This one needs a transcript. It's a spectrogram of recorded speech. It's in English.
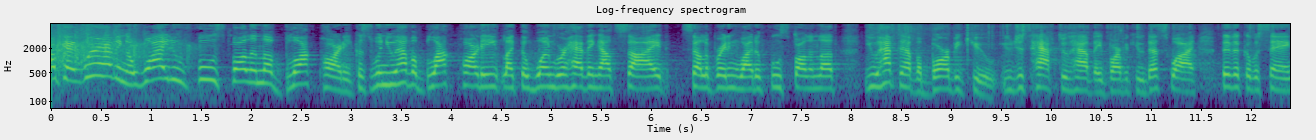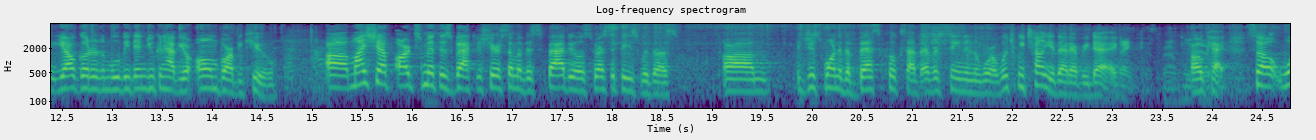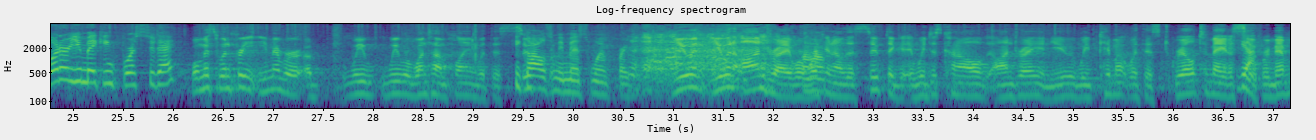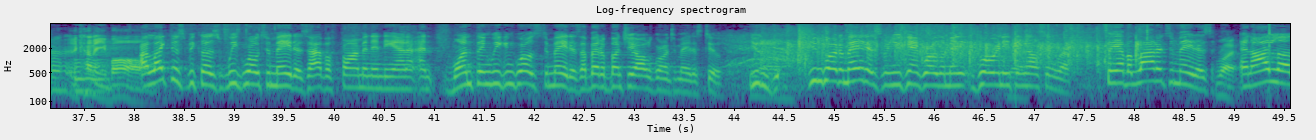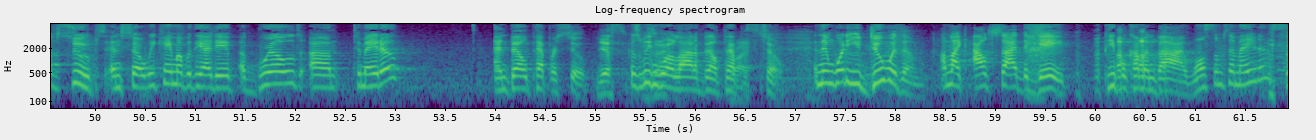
Okay, we're having a Why Do Fools Fall in Love block party. Because when you have a block party like the one we're having outside celebrating Why Do Fools Fall in Love, you have to have a barbecue. You just have to have a barbecue. That's why Vivica was saying, y'all go to the movie, then you can have your own barbecue. Uh, my chef, Art Smith, is back to share some of his fabulous recipes with us. Um, just one of the best cooks I've ever seen in the world, which we tell you that every day. Thank you, ma'am. You Okay, so what are you making for us today? Well, Miss Winfrey, you remember uh, we we were one time playing with this. He soup. calls me Miss Winfrey. You and you and Andre were Uh-huh. working on this soup thing, and we just kind of all Andre and you, and we came up with this grilled tomato soup. Yeah. Mm-hmm. Remember? And it kind of evolved. I like this because we grow tomatoes. I have a farm in Indiana, and one thing we can grow is tomatoes. I bet a bunch of y'all are growing tomatoes too. You can, you can grow tomatoes when you can't grow them any, grow anything else anywhere. So you have a lot of tomatoes. Right. And I love soups, and so we came up with the idea of a grilled um, tomato and bell pepper soup. Yes, Because we can grow a lot of bell peppers Right. too. And then what do you do with them? I'm like outside the gate, people coming by. Want some tomatoes?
